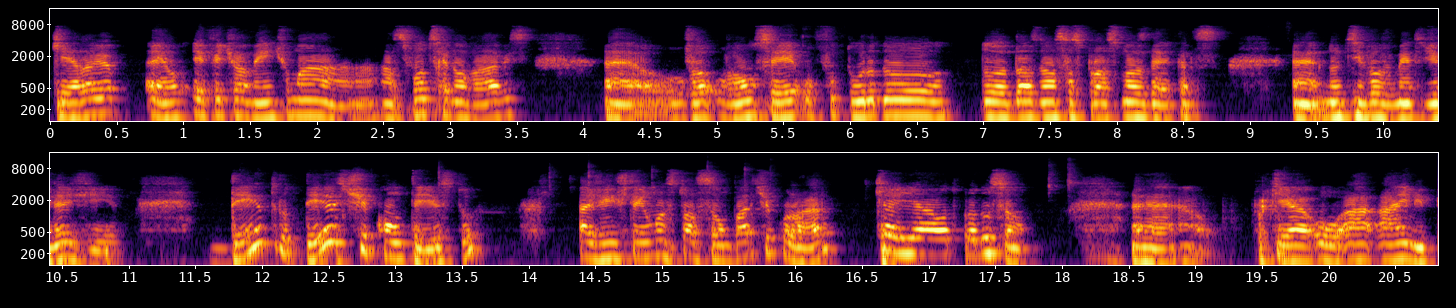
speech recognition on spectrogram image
que ela é, é efetivamente uma. As fontes renováveis é, vão ser o futuro do, do, das nossas próximas décadas é, no desenvolvimento de energia. Dentro deste contexto, a gente tem uma situação particular, que aí é a autoprodução. É, porque a, a, AMP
